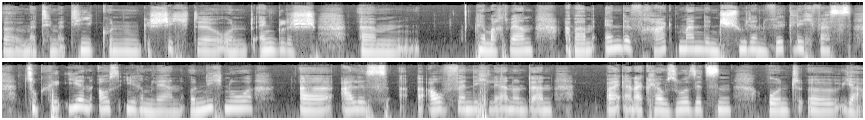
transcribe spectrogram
Mathematik und Geschichte und Englisch ähm, gemacht werden. Aber am Ende fragt man den Schülern wirklich, was zu kreieren aus ihrem Lernen und nicht nur äh, alles aufwendig lernen und dann bei einer Klausur sitzen und äh, ja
